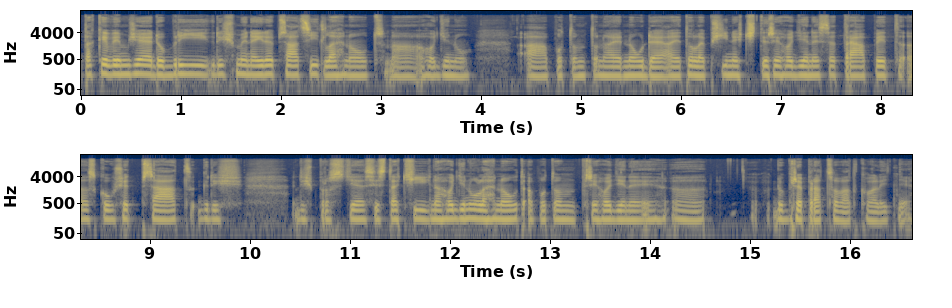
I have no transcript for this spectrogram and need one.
taky vím, že je dobrý, když mi nejde psát jít lehnout na hodinu a potom to najednou jde. A je to lepší, než čtyři hodiny se trápit, zkoušet psát, když když prostě si stačí na hodinu lehnout a potom tři hodiny uh, dobře pracovat kvalitně.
